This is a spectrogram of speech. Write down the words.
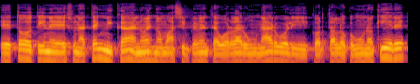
eh, todo tiene, es una técnica, no es nomás simplemente abordar un árbol y cortarlo como uno quiere,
